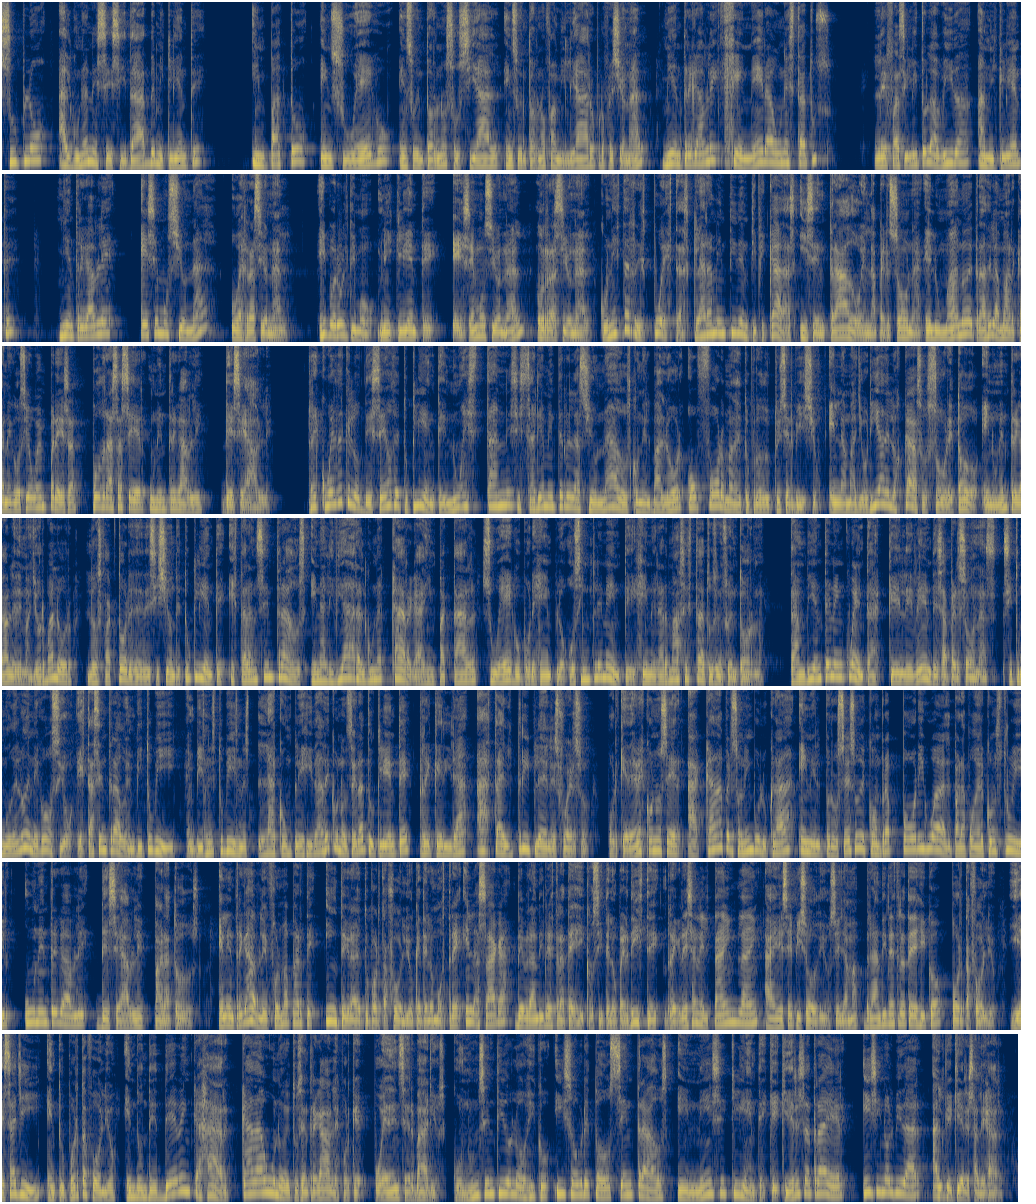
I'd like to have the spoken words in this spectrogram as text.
¿Suplo alguna necesidad de mi cliente? ¿Impacto en su ego, en su entorno social, en su entorno familiar o profesional? ¿Mi entregable genera un estatus? ¿Le facilito la vida a mi cliente? ¿Mi entregable es emocional o es racional? Y por último, ¿mi cliente ¿Es emocional o racional? Con estas respuestas claramente identificadas y centrado en la persona, el humano detrás de la marca, negocio o empresa, podrás hacer un entregable deseable. Recuerda que los deseos de tu cliente no están necesariamente relacionados con el valor o forma de tu producto y servicio. En la mayoría de los casos, sobre todo en un entregable de mayor valor, los factores de decisión de tu cliente estarán centrados en aliviar alguna carga, impactar su ego, por ejemplo, o simplemente generar más estatus en su entorno. También ten en cuenta que le vendes a personas. Si tu modelo de negocio está centrado en B2B, en business to business, la complejidad de conocer a tu cliente requerirá hasta el triple del esfuerzo, porque debes conocer a cada persona involucrada en el proceso de compra por igual para poder construir un entregable deseable para todos. El entregable forma parte íntegra de tu portafolio, que te lo mostré en la saga de branding estratégico. Si te lo perdiste, regresa en el timeline a ese episodio. Se llama Branding Estratégico Portafolio. Y es allí, en tu portafolio, en donde debe encajar cada uno de tus entregables, porque pueden ser varios, con un sentido lógico y sobre todo centrados en ese cliente que quieres atraer y sin olvidar al que quieres alejar.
